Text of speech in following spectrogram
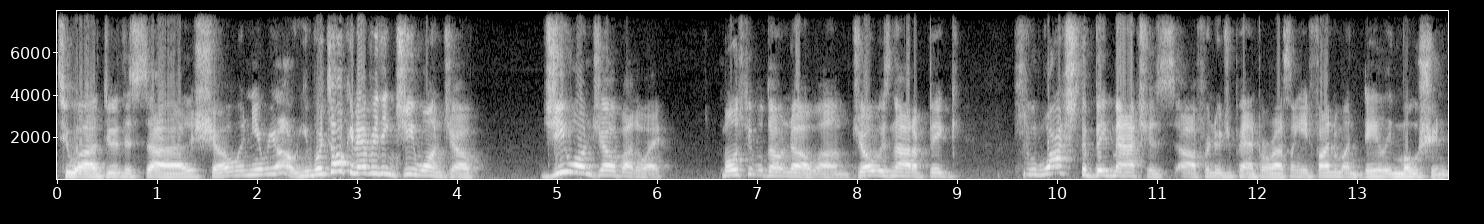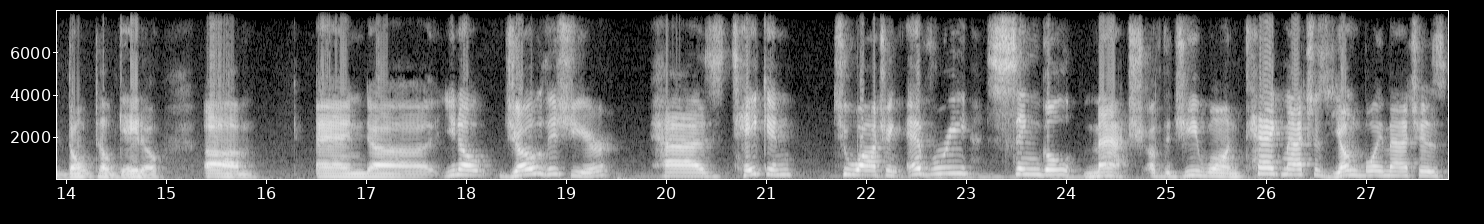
to uh, do this uh, show, and here we are. We're talking everything G1, Joe. G1 Joe, by the way. Most people don't know. Um, Joe is not a big. He would watch the big matches uh, for New Japan Pro Wrestling. He'd find them on Daily Motion. Don't tell Gato. Um, and, uh, you know, Joe this year has taken to watching every single match of the G1 tag matches, young boy matches,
